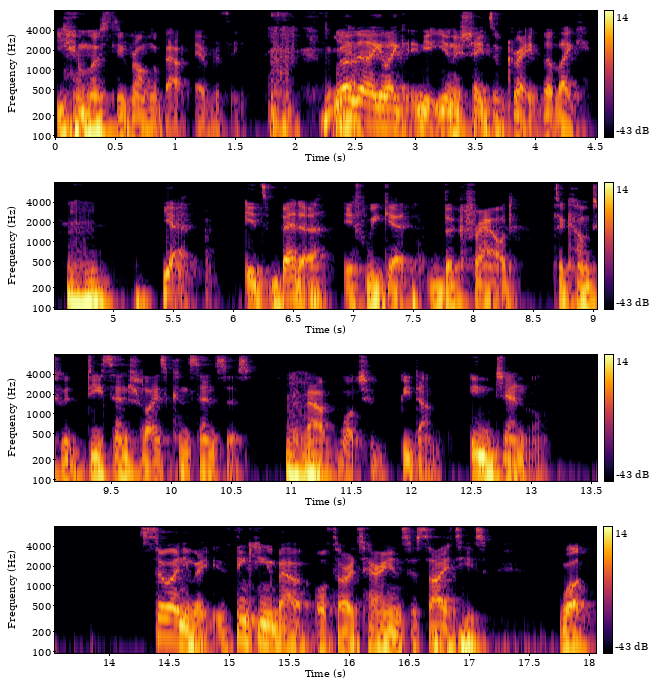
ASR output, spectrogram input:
you're mostly wrong about everything. Well, Yeah. like, like you know, shades of grey, but like Mhm. yeah, it's better if we get the crowd to come to a decentralized consensus Mhm. about what should be done in general. So, anyway, thinking about authoritarian societies, what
